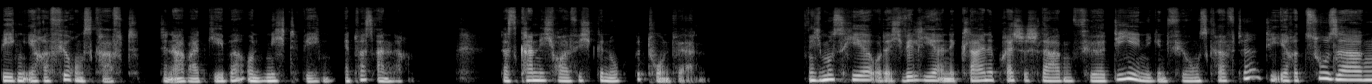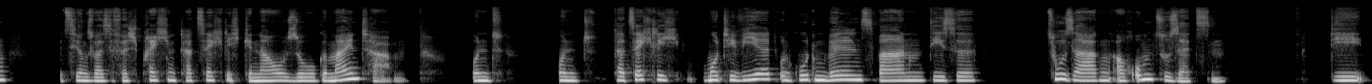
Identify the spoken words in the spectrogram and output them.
wegen ihrer Führungskraft den Arbeitgeber und nicht wegen etwas anderem. Das kann nicht häufig genug betont werden. Ich muss hier oder ich will hier eine kleine Bresche schlagen für diejenigen Führungskräfte, die ihre Zusagen bzw. Versprechen tatsächlich genau so gemeint haben und, und tatsächlich motiviert und guten Willens waren, diese Zusagen auch umzusetzen, die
